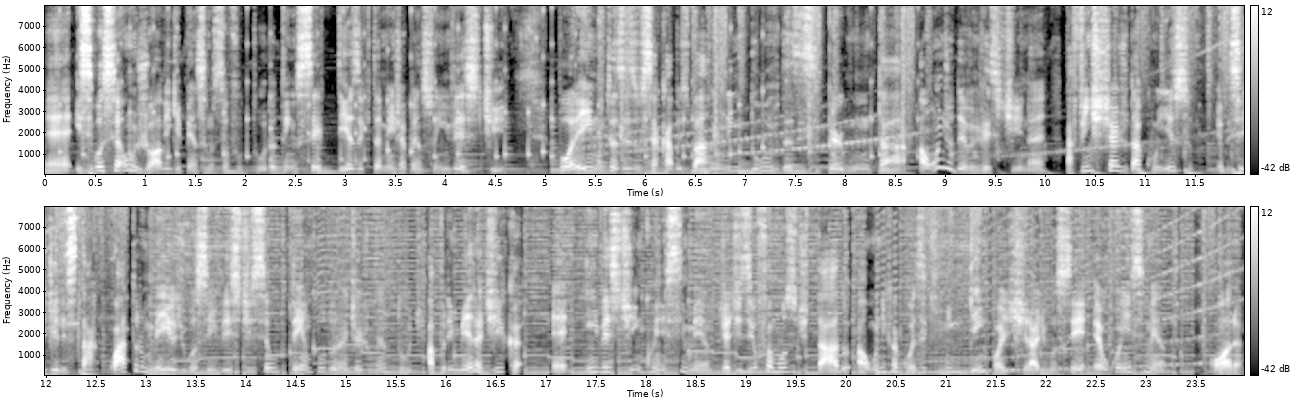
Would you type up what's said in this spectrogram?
É, e se você é um jovem que pensa no seu futuro, eu tenho certeza que também já pensou em investir. Porém, muitas vezes você acaba esbarrando em dúvidas e se pergunta aonde eu devo investir, né? A fim de te ajudar com isso, eu decidi listar quatro meios de você investir seu tempo durante a juventude. A primeira dica é investir em conhecimento. Já dizia o famoso ditado: a única coisa que ninguém pode tirar de você é o conhecimento. Ora,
